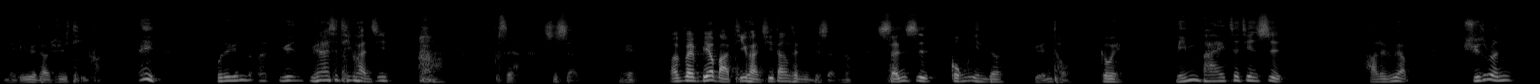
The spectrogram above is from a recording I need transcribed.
每个月都要去提款。哎，我的源头，原原来是提款机，不是，是神，OK。啊，不，不要把提款机当成你的神啊！神是供应的源头。各位明白这件事？哈利路亚！许多人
